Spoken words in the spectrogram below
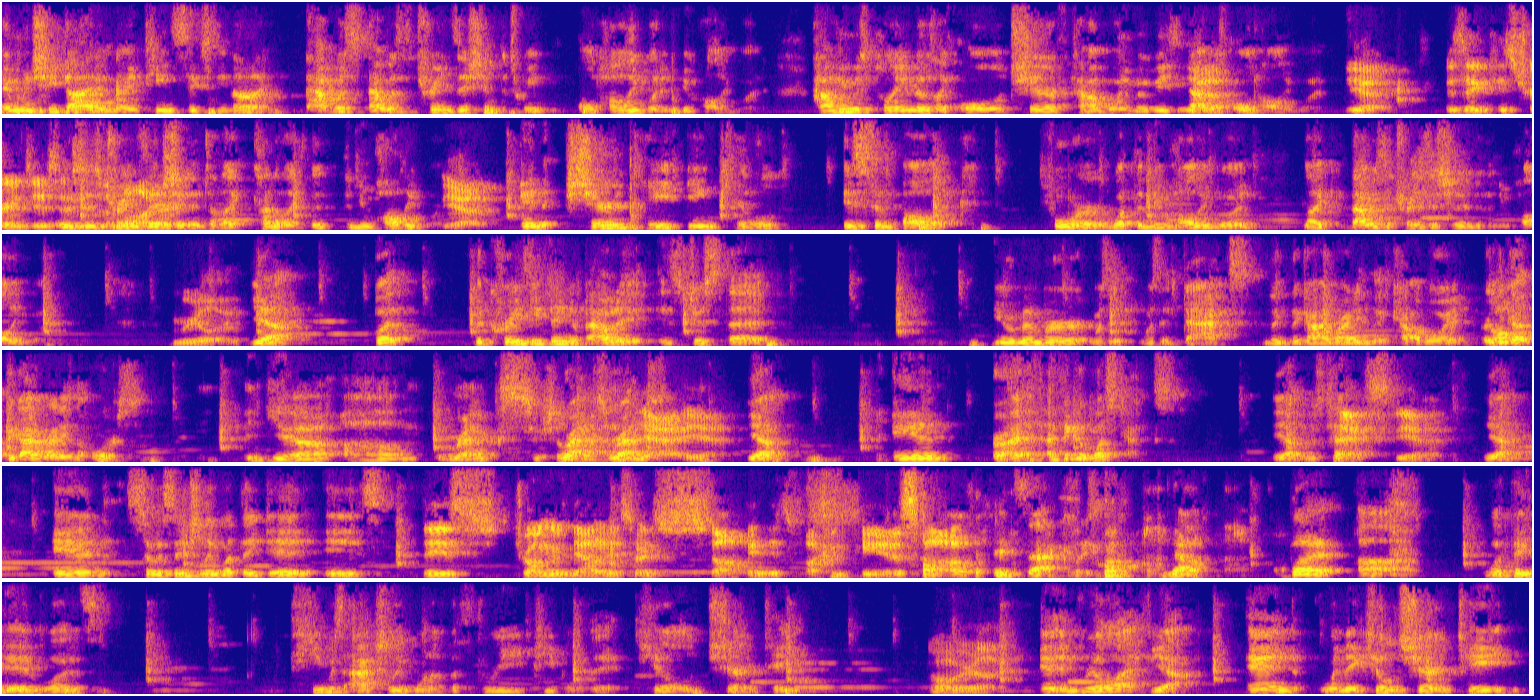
and when she died in 1969, that was that was the transition between old Hollywood and new Hollywood. How he was playing those like old sheriff cowboy movies, that was old Hollywood. Yeah. It was like his transition. It was his modern- transition into like kind of like the, the new Hollywood. Yeah. And Sharon Tate being killed is symbolic for what the new Hollywood like. That was the transition into the new Hollywood. Really. Yeah, but the crazy thing about it is just that you remember was it was it Dax the, the guy riding the cowboy or the, Oh. guy, the guy riding the horse? Yeah. Um. Rex or something. Rex, like? Rex. Yeah. Yeah. Yeah, and or I, I think it was Tex. Yeah, it was Tex. Tex. Yeah. Yeah, and so essentially what they did is They just strung him down and they started sucking his fucking penis off. exactly no, but uh, what they did was he was actually one of the three people that killed Sharon Tate. oh, really? in, in real life, yeah. And when they killed Sharon Tate,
